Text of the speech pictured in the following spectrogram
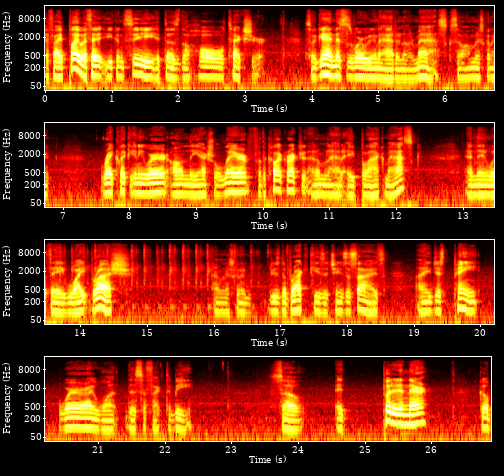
if I play with it, you can see it does the whole texture. So again, this is where we're going to add another mask. So I'm just going to right click anywhere on the actual layer for the color correction and I'm going to add a black mask. And then with a white brush I'm just going to use the bracket keys to change the size. I just paint where I want this effect to be. So it put it in there. Go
